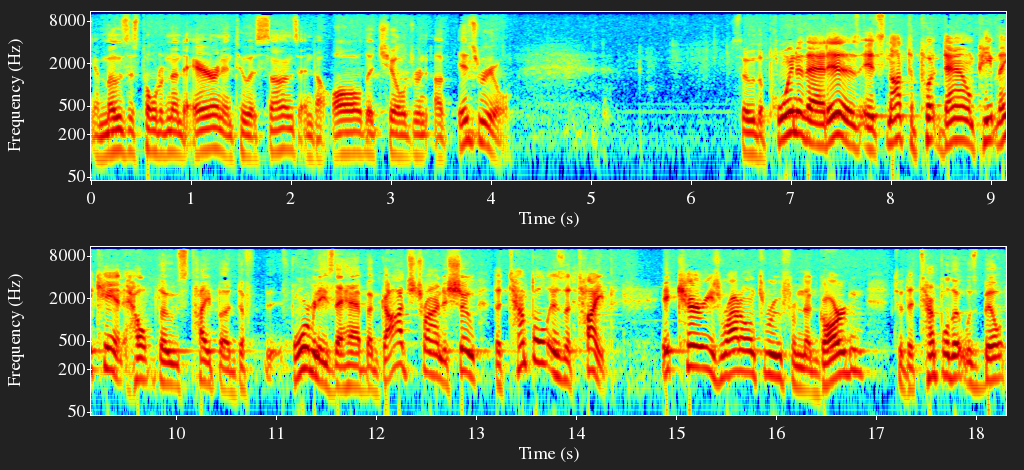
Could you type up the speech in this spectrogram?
And Moses told it unto Aaron and to his sons and to all the children of Israel. So the point of that is, it's not to put down people. They can't help those type of deformities they have, but God's trying to show the temple is a type. It carries right on through from the garden to the temple that was built,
